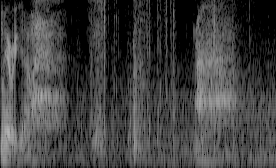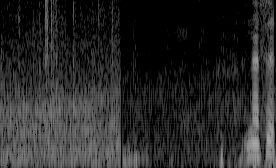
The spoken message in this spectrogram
There we go. And that's it.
